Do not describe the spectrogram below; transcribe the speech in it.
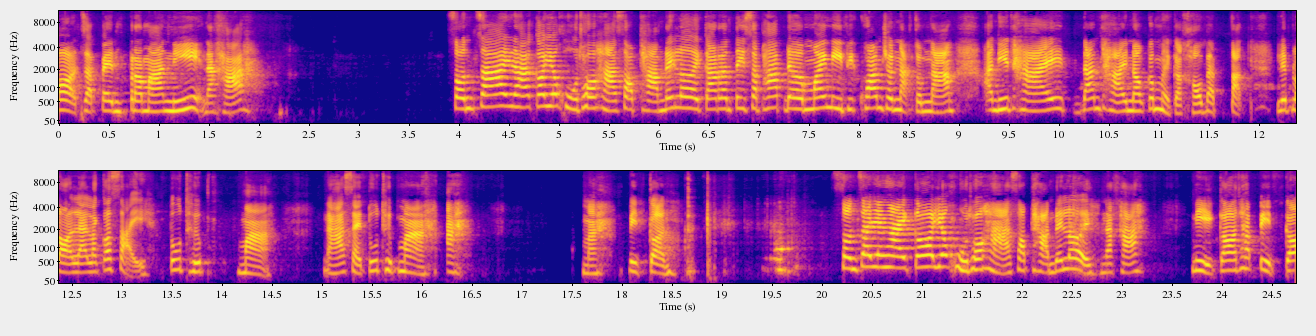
็จะเป็นประมาณนี้นะคะ สนใจนะคะก็ยกหูโทรหาสอบถามได้เลย การันตีสภาพเดิมไม่มีพลิกคว่ำจนหนักจมน้ำอันนี้ท้ายด้านท้ายเนาะก็เหมือนกับเขาแบบตัดเรียบร้อยแล้ว แล้วก็ใส่ตู้ทึบมานะคะ ใส่ตู้ทึบมาอะมาปิดก่อน สนใจยังไงก็ยกหูโทรหาสอบถามได้เลยนะคะ นี่ก็ถ้าปิดก็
